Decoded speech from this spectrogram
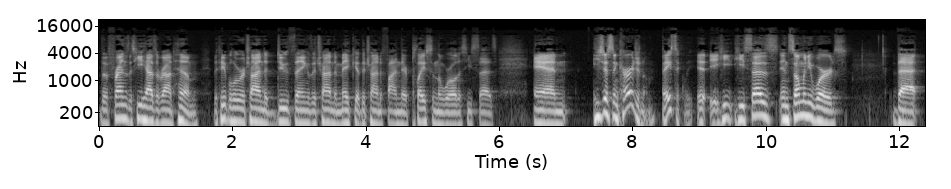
the friends that he has around him, the people who are trying to do things, they're trying to make it, they're trying to find their place in the world, as he says, and he's just encouraging them. Basically, it, it- he he says in so many words that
